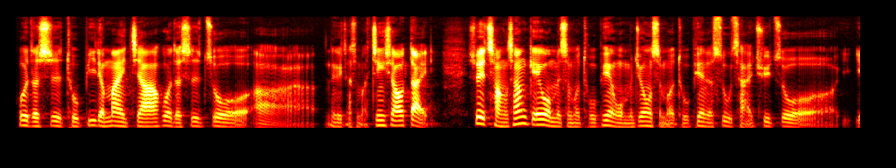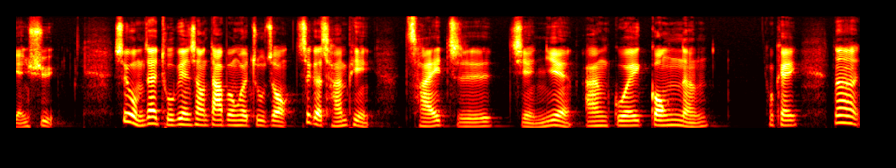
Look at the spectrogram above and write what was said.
或者是 to B 的卖家，或者是做啊、呃、那个叫什么经销代理，所以厂商给我们什么图片，我们就用什么图片的素材去做延续。所以我们在图片上大部分会注重这个产品材质、检验、安规、功能。OK，那。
